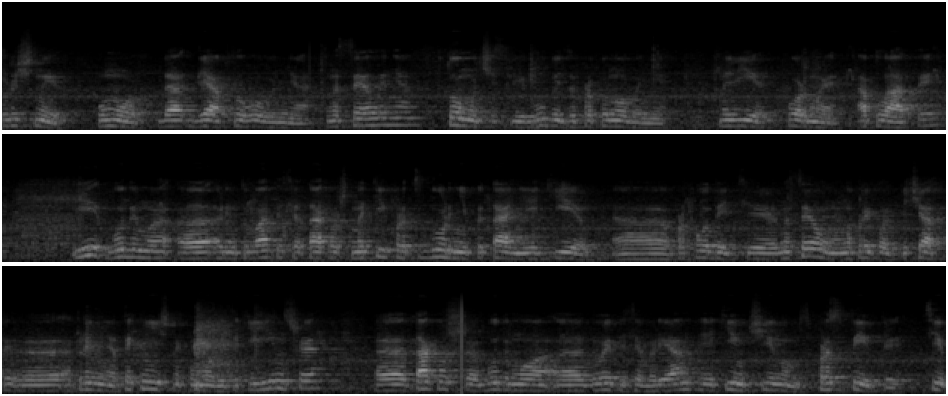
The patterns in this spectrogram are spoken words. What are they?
зручних умов для, обслуговування населення, в тому числі будуть запропоновані нові форми оплати. І будемо е, орієнтуватися також на ті процедурні питання, які е, проходить е, населення, наприклад, під час отримання технічних умов і таке інше. Е, Також будемо е, дивитися варіанти, яким чином спростити ці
